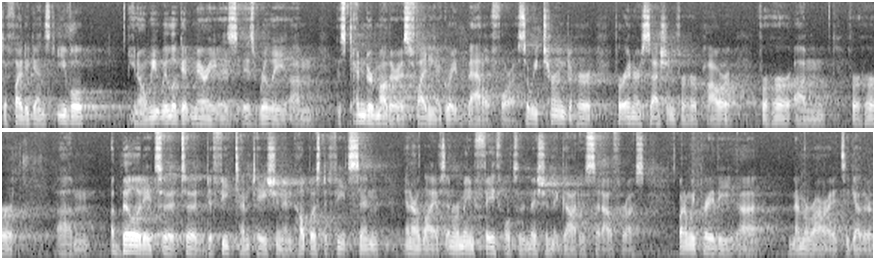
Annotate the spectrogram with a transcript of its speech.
to fight against evil. You know, we, we look at Mary as, as really um, this tender mother is fighting a great battle for us. So we turn to her for intercession, for her power, for her, um, for her um, ability to, to defeat temptation and help us defeat sin in our lives and remain faithful to the mission that God has set out for us. Why don't we pray the uh, Memorare together?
